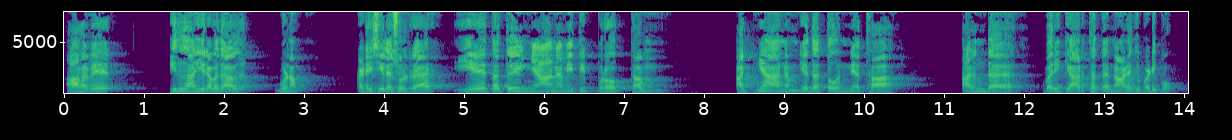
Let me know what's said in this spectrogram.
ஆகவே இதுதான் இருபதாவது குணம். கடைசியில் சொல்றார் ஏதத்து ஞானமிதி புரோக்தம். அஜானம் எதத்தோன்யதா? அந்த வரிக்கு அர்த்தத்தை நாளைக்கு படிப்போம்.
